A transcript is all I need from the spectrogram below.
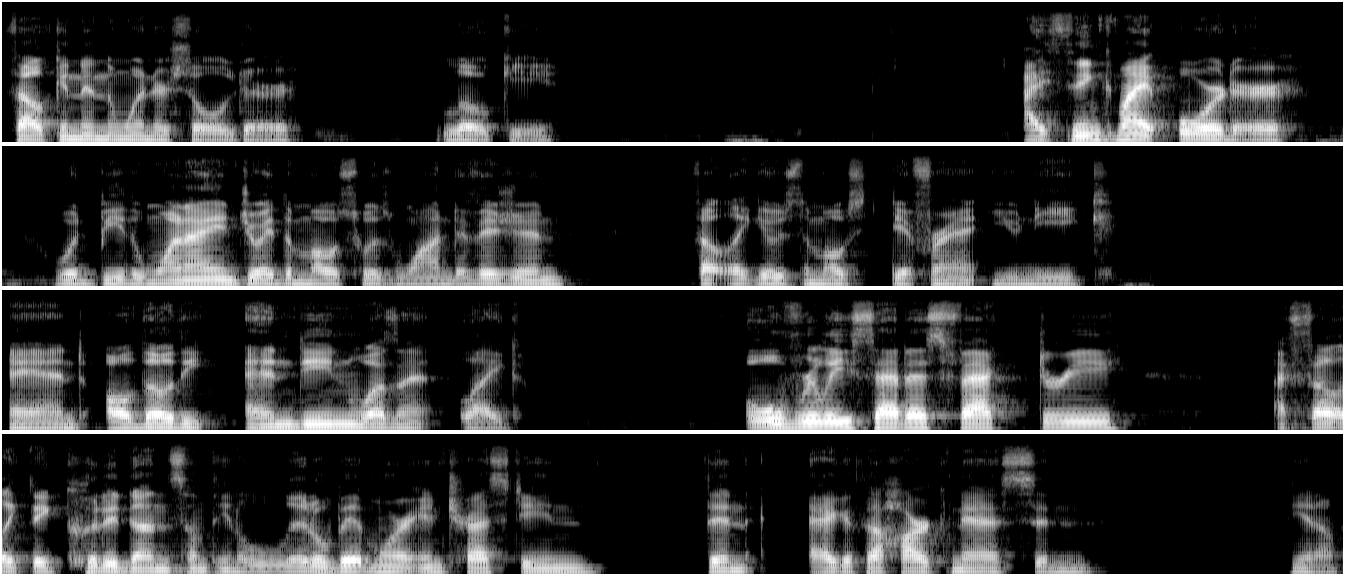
Falcon and the Winter Soldier, Loki. I think my order would be the one I enjoyed the most was WandaVision. Felt like it was the most different, unique. And although the ending wasn't like overly satisfactory, I felt like they could have done something a little bit more interesting than Agatha Harkness and, you know,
